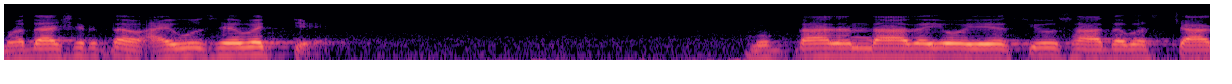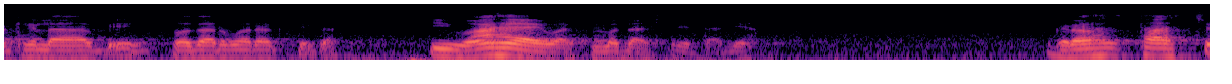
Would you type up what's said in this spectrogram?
મદાશ્રિતા આવ્યું છે વચ્ચે. મુક્તાનંદાદયો એસ્યુ સાધવસ ચાખેલા બે સ્વધર્મ રક્ષિકા. એ વાહે આવ્યા છે મદાશ્રિતા ત્યાં. ગ્રહસ્થાશ્ચ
